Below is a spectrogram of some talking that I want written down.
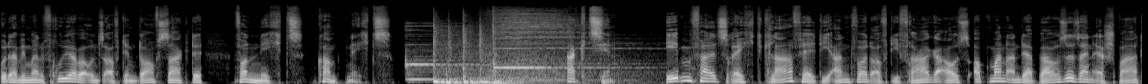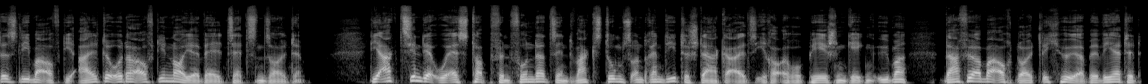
Oder wie man früher bei uns auf dem Dorf sagte, von nichts kommt nichts. Aktien. Ebenfalls recht klar fällt die Antwort auf die Frage aus, ob man an der Börse sein Erspartes lieber auf die alte oder auf die neue Welt setzen sollte. Die Aktien der US Top 500 sind wachstums- und renditestärker als ihre europäischen Gegenüber, dafür aber auch deutlich höher bewertet,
